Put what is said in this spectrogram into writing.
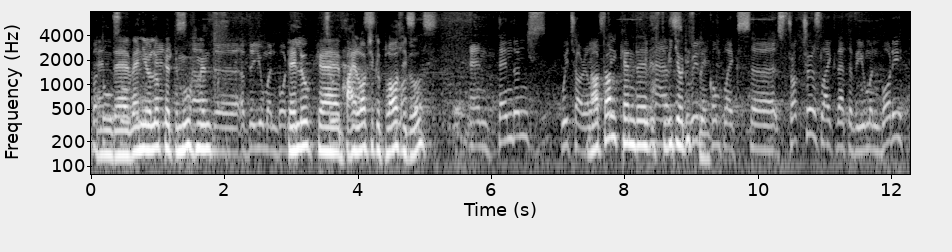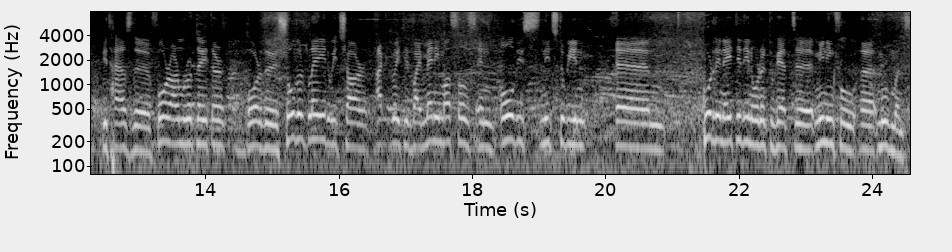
but and also uh, when you look at the movements, of the, of the human body. they look uh, so biological plausible. And tendons which are elastic. Not can the, it has the video display. really complex uh, structures like that of a human body. It has the forearm rotator or the shoulder blade, which are activated by many muscles, and all this needs to be in, um, coordinated in order to get uh, meaningful uh, movements.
